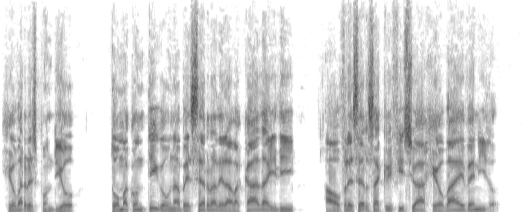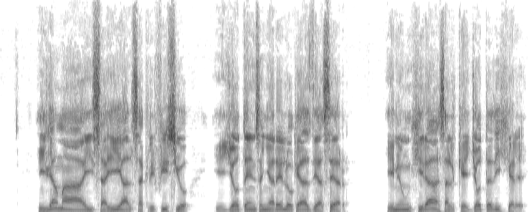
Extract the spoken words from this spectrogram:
Jehová respondió, Toma contigo una becerra de la vacada y di, A ofrecer sacrificio a Jehová he venido. Y llama a Isaí al sacrificio, y yo te enseñaré lo que has de hacer, y me ungirás al que yo te dijere.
